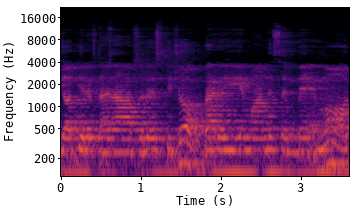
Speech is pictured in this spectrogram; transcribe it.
یاد گرفتن نرم افزار اسکچاپ برای مهندس معمار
